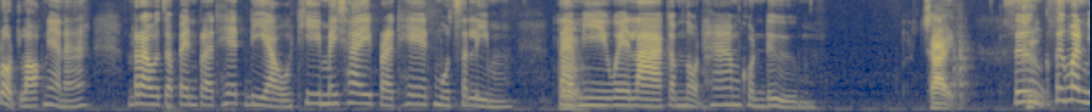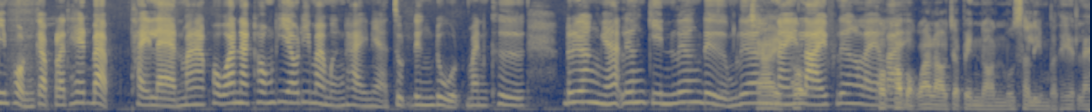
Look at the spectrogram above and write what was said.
ปลดล็อกเนี่ยนะ เราจะเป็นประเทศเดียวที่ไม่ใช่ประเทศมุสลิม แต่เออมีเวลากำหนดห้ามคนดื่ม ใช่ ซึ่งคือซึ่งมันมีผลกับประเทศแบบไทยแลนด์มาก เพราะว่านักท่องเที่ยวที่มาเมืองไทยเนี่ย จุดดึงดูดมันคือเรื่องเนี้ย เรื่องกินเรื่องดื่มเรื่องใช่ไนเพท์ราะไลฟ์เรื่องอะไรเพราะอะไรเขาบอกว่าเราจะเป็นนอนมุสลิมประเทศแร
